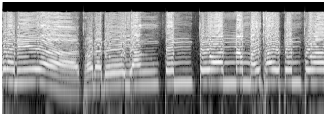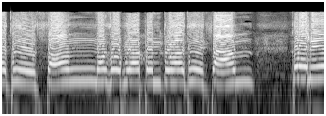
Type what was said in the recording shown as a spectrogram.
ขณะนี้ทอร์นาโดยังเป็นตัวนำไหมไทยเป็นตัวที่สองน้องโซเฟียเป็นตัวที่สามขณะนี้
